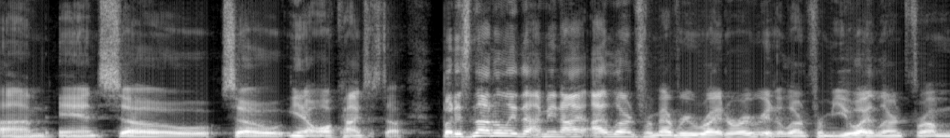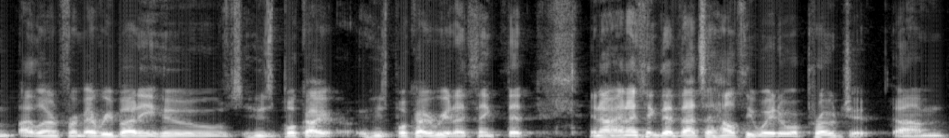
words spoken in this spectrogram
Um, and so, so, you know, all kinds of stuff, but it's not only that. I mean, I, I learn from every writer I read. I learn from you. I learned from, I learned from everybody whose, whose book I, whose book I read. I think that, you know, and I think that that's a healthy way to approach it. Um,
